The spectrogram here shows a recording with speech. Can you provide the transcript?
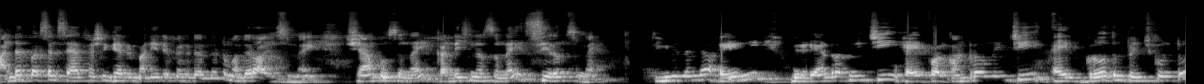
hundred percent saturation guarantee money refund అన్నట్టు మన దగ్గర ఆయిల్స్ ఉన్నాయి షాంపూస్ ఉన్నాయి కండిషనర్స్ ఉన్నాయి సీరమ్స్ ఉన్నాయి. ఈ విధంగా హెయిర్ని మీరు డాండ్రఫ్ నుంచి హెయిర్ ఫాల్ కంట్రోల్ నుంచి హెయిర్ గ్రోత్ పెంచుకుంటూ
